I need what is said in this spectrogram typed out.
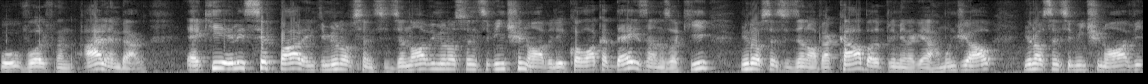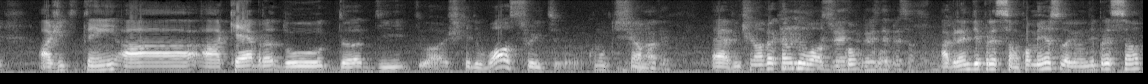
o Wolfgang Eilenberg é que ele separa entre 1919 e 1929. Ele coloca 10 anos aqui. 1919 acaba a Primeira Guerra Mundial. 1929 a gente tem a, a quebra do, do, de, do, acho que é de Wall Street, como que chama? 29. É, 29 é a quebra de Wall Street. A Grande Depressão. A Grande Depressão, começo da Grande Depressão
